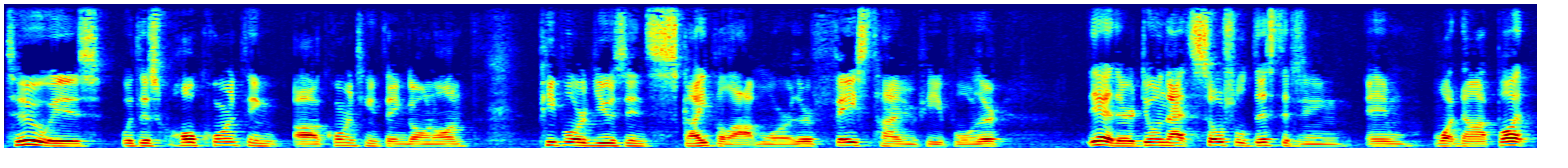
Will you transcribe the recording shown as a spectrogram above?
too is with this whole quarantine uh, quarantine thing going on, people are using Skype a lot more. They're FaceTiming people. They're yeah, they're doing that social distancing and whatnot. But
